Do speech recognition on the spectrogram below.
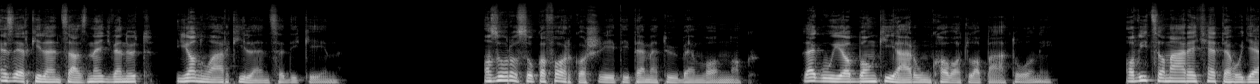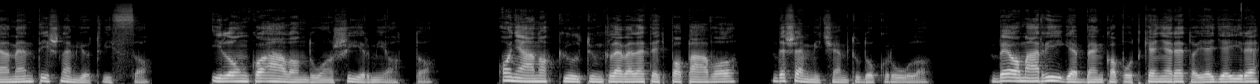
1945. január 9-én Az oroszok a farkasréti temetőben vannak. Legújabban kiárunk havat lapátolni. A vica már egy hete, hogy elment, és nem jött vissza. Ilonka állandóan sír miatta. Anyának küldtünk levelet egy papával, de semmit sem tudok róla. Bea már régebben kapott kenyeret a jegyeire,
